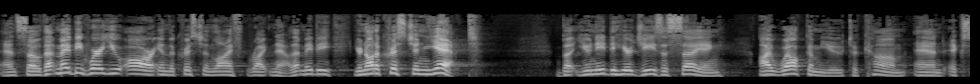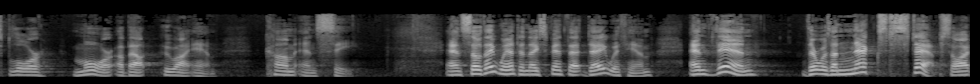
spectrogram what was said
And so that may be where you are in the Christian life right now. That may be you're not a Christian yet, but you need to hear Jesus saying, I welcome you to come and explore more about who I am. Come and see. And so they went and they spent that day with him. And then there was a next step. So I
